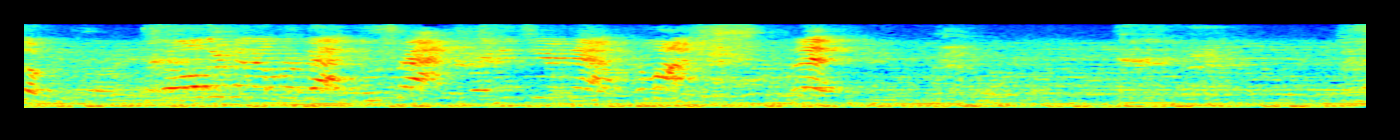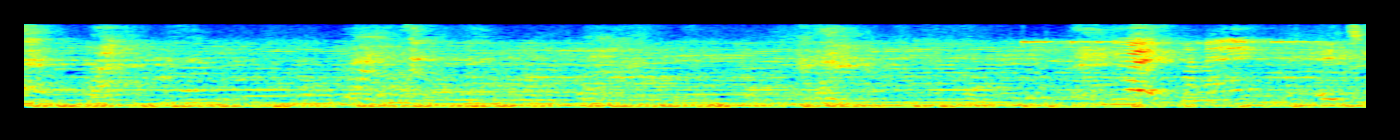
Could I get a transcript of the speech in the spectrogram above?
Awesome. Shoulders and upper back. Contract right into your down. Come on. Lift. Good. How many? 18.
